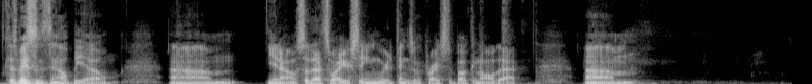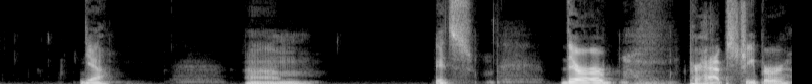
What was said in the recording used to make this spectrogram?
Because basically it's an LBO. Um, you know, so that's why you're seeing weird things with price to book and all of that. Um, yeah. Um, it's there are perhaps cheaper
